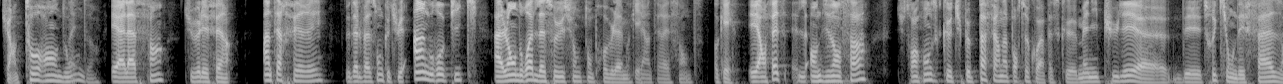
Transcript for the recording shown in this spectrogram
Tu as un torrent d'ondes, et à la fin, tu veux les faire interférer de telle façon que tu aies un gros pic à l'endroit de la solution de ton problème, qui est intéressante. Ok. Et en fait, en disant ça, tu te rends compte que tu peux pas faire n'importe quoi parce que manipuler euh, des trucs qui ont des phases,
